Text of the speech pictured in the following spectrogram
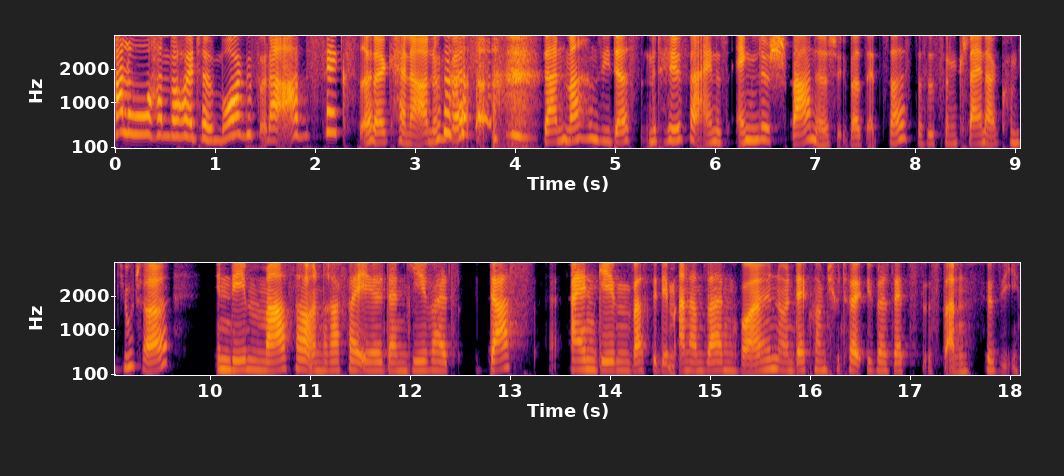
hallo, haben wir heute morgens oder abends Sex oder keine Ahnung was, dann machen sie das mit Hilfe eines Englisch-Spanisch-Übersetzers. Das ist so ein kleiner Computer, in dem Martha und Raphael dann jeweils das eingeben, was sie dem anderen sagen wollen und der Computer übersetzt es dann für sie.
